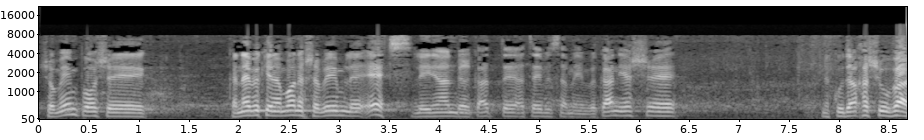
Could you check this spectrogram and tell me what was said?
שומעים פה שקנה וקינמון נחשבים לעץ לעניין ברכת עצי בשמים, וכאן יש נקודה חשובה,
